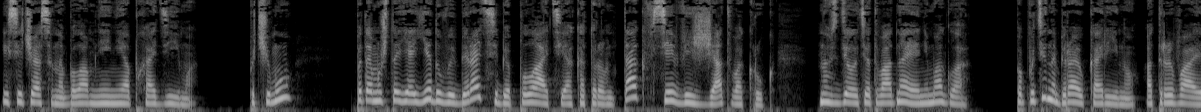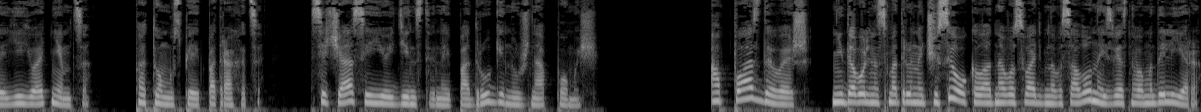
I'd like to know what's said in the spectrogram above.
И сейчас она была мне необходима. Почему? Потому что я еду выбирать себе платье, о котором так все визжат вокруг. Но сделать этого одна я не могла. По пути набираю Карину, отрывая ее от немца. Потом успеет потрахаться. Сейчас ее единственной подруге нужна помощь. «Опаздываешь!» Недовольно смотрю на часы около одного свадебного салона известного модельера.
